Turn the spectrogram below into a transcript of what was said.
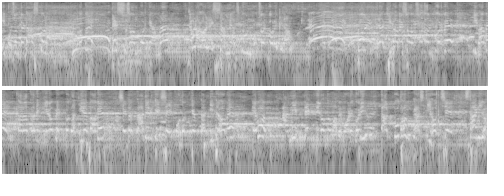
এই এটা আসতো না। উদ্দেশ্য সম্পর্কে আমরা জনগণের সামনে আজকে উন্মোচন করে দিলাম। এরা কীভাবে সংশোধন করবে, কীভাবে তারা তাদের নিরপেক্ষতা ফিরে পাবে, সেটা তাদেরকে সেই পদক্ষেপটা নিতে হবে। এবং আমি ব্যক্তিগতভাবে মনে করি, তার কাজটি হচ্ছে স্থানীয়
